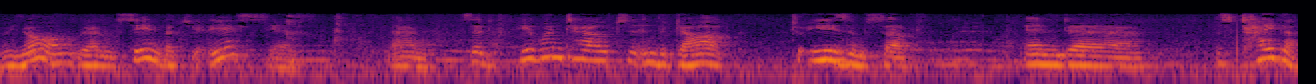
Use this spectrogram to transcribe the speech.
We know, we haven't seen, but yes, yes. Um, said he went out in the dark to ease himself, and uh, this tiger,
